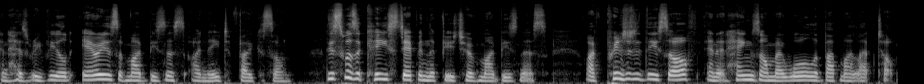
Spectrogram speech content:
and has revealed areas of my business I need to focus on. This was a key step in the future of my business. I've printed this off and it hangs on my wall above my laptop.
